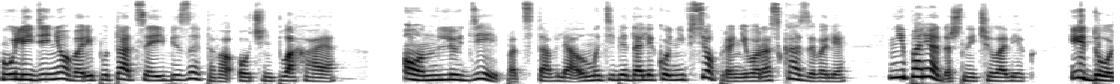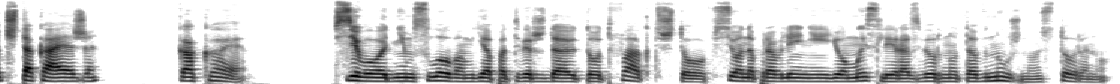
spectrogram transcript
У Леденева репутация и без этого очень плохая. Он людей подставлял, мы тебе далеко не все про него рассказывали. Непорядочный человек. И дочь такая же. Какая? Всего одним словом я подтверждаю тот факт, что все направление ее мыслей развернуто в нужную сторону.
